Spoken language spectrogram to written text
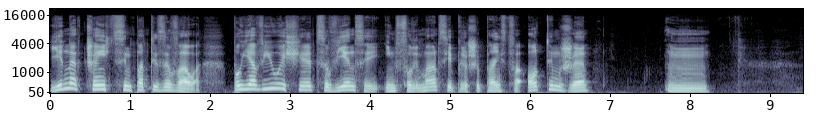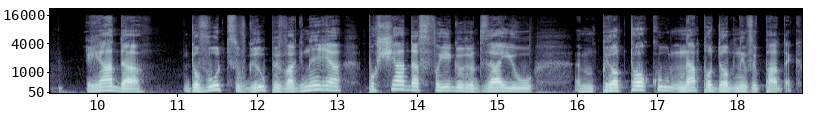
Jednak część sympatyzowała. Pojawiły się co więcej informacje, proszę Państwa, o tym, że mm, Rada dowódców grupy Wagnera posiada swojego rodzaju mm, protokół na podobny wypadek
